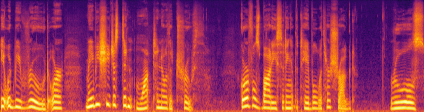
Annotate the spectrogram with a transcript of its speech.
It would be rude, or maybe she just didn't want to know the truth. Gorval's body sitting at the table with her shrugged, Rules.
